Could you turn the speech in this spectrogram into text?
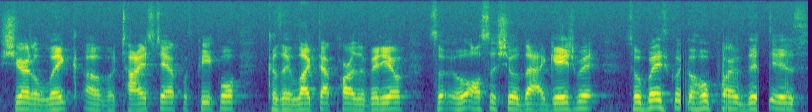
shared a link of a timestamp with people because they like that part of the video. So it will also show that engagement. So basically the whole point of this is,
